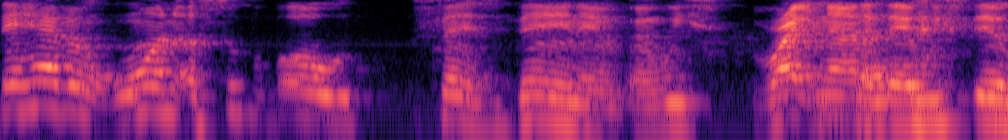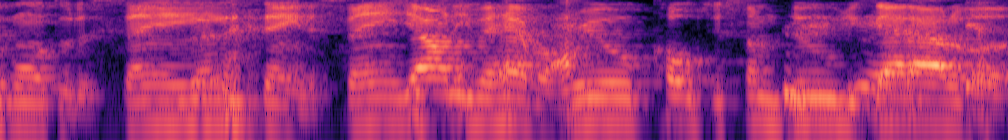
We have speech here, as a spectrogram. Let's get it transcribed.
they haven't won a Super Bowl since then, and, and we right now today we still going through the same thing. The same. Y'all don't even have a real coach. It's some dude you got out of a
